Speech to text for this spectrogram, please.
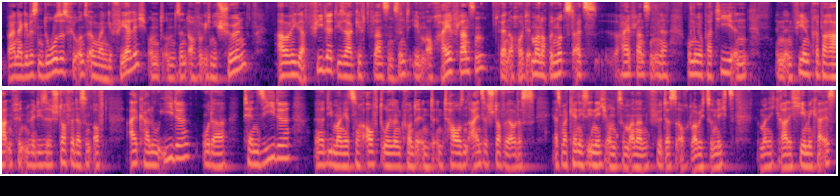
bei einer gewissen Dosis für uns irgendwann gefährlich und, und sind auch wirklich nicht schön. Aber wie gesagt, viele dieser Giftpflanzen sind eben auch Heilpflanzen, werden auch heute immer noch benutzt als Heilpflanzen in der Homöopathie, in, in, in vielen Präparaten finden wir diese Stoffe, das sind oft Alkaloide oder Tenside, äh, die man jetzt noch aufdröseln konnte in, in tausend Einzelstoffe, aber das erstmal kenne ich sie nicht und zum anderen führt das auch, glaube ich, zu nichts, wenn man nicht gerade Chemiker ist.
